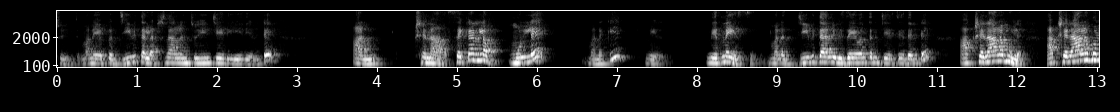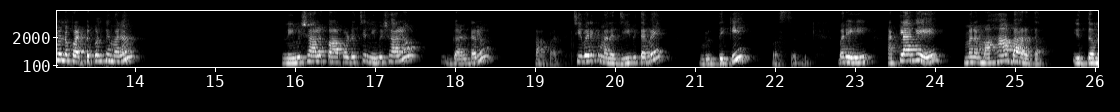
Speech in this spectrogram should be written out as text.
చూపించ మన యొక్క జీవిత లక్షణాలను చూపించేది ఏది అంటే ఆ క్షణ సెకండ్ల ముల్లే మనకి నిర్ణయిస్తుంది. మన జీవితాన్ని విజయవంతం చేసేదంటే ఆ క్షణాల ముల్లే. ఆ క్షణాల ముళ్ళను పట్టుకుంటే మనం నిమిషాలు కాపాడొచ్చు నిమిషాలు గంటలు కాపాడుతుంది చివరికి మన జీవితమే వృద్ధికి వస్తుంది. మరి అట్లాగే మన మహాభారత యుద్ధం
